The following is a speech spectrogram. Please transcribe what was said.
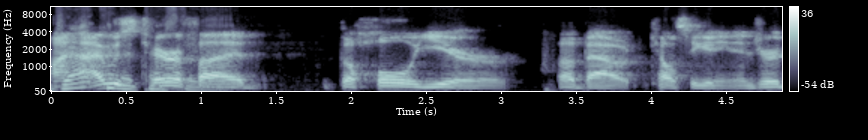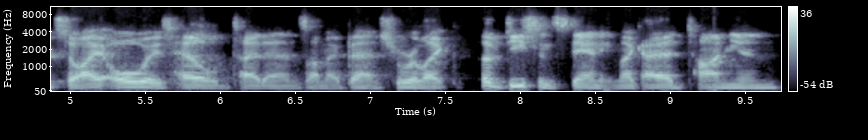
Jack I, I was attest to that. terrified the whole year about Kelce getting injured. So I always held tight ends on my bench who were like of decent standing. Like I had Tonyan,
